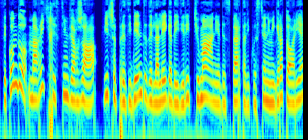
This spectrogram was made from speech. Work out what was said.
Secondo Marie-Christine Verjat, vicepresidente della Lega dei diritti umani ed esperta di questioni migratorie,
